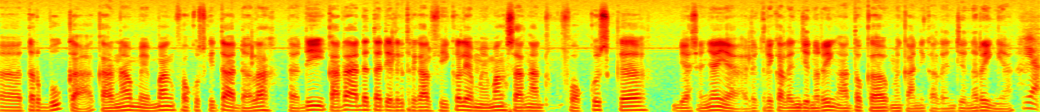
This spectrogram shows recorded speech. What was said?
eh, terbuka karena memang fokus kita adalah tadi karena ada tadi electrical vehicle yang memang sangat fokus ke biasanya ya electrical engineering atau ke mechanical engineering ya Ya.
